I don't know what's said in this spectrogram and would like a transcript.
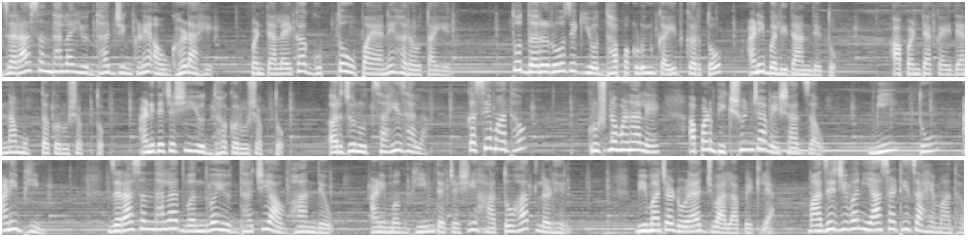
जरासंधाला युद्धात जिंकणे अवघड आहे पण त्याला एका गुप्त उपायाने हरवता येईल. तो दररोज एक योद्धा पकडून कैद करतो आणि बलिदान देतो. आपण त्या कैद्यांना मुक्त करू शकतो आणि त्याच्याशी युद्ध करू शकतो. अर्जुन उत्साही झाला. कसे माधव कृष्ण म्हणाले आपण भिक्षूंच्या वेशात जाऊ. मी तू आणि भीम. जरासंधाला द्वंद्व युद्धाची आव्हान देऊ आणि मग भीम त्याच्याशी हातोहात लढेल. भीमाच्या डोळ्यात ज्वाला पेटल्या. माझे जीवन यासाठीच आहे माधव.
